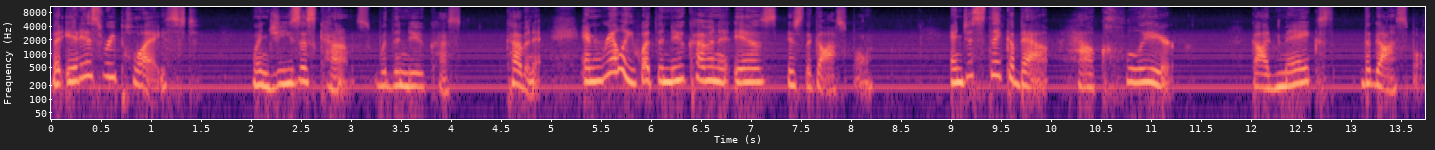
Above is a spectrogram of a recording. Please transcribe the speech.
but it is replaced when Jesus comes with the new covenant. And really, what the new covenant is, is the gospel. And just think about how clear God makes the gospel.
